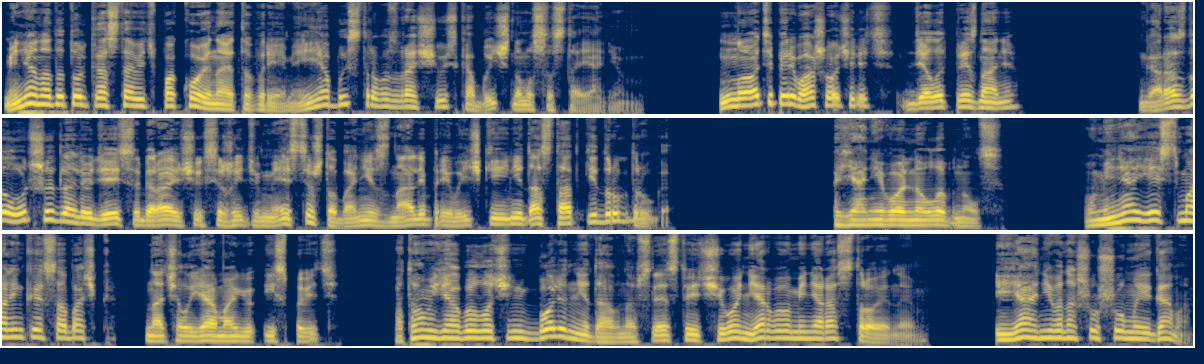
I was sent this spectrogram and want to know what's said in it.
Меня надо только оставить в покое на это время, и я быстро возвращусь к обычному состоянию. Ну, а теперь ваша очередь делать признание. Гораздо лучше для людей, собирающихся жить вместе, чтобы они знали привычки и недостатки друг друга. Я невольно улыбнулся. «У меня есть маленькая собачка», — начал я мою исповедь. Потом я был очень болен недавно, вследствие чего нервы у меня расстроены. И я не выношу шума и гамма.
